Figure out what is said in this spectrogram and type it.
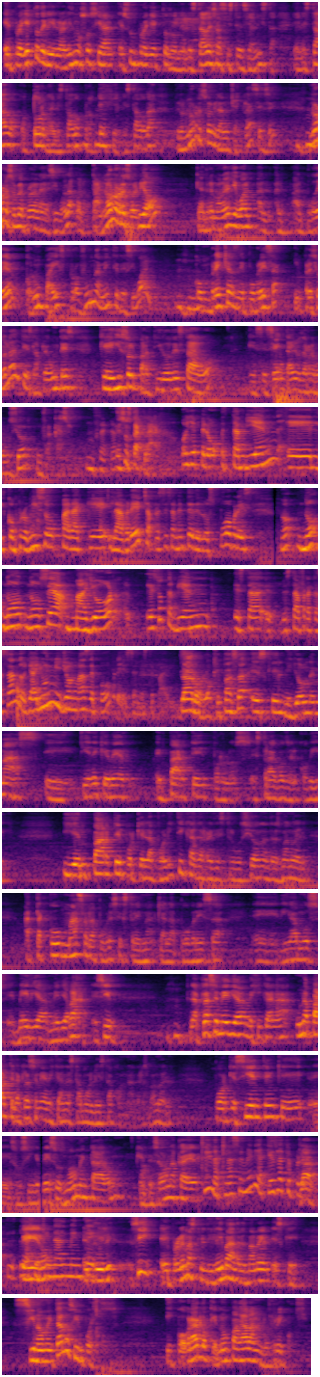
el proyecto del liberalismo social es un proyecto donde el Estado es asistencialista, el Estado otorga, el Estado protege, el Estado da, pero no resuelve la lucha de clases, ¿eh? no resuelve el problema de la desigualdad. Bueno, tal no lo resolvió que Andrés Manuel llegó al poder con un país profundamente desigual con brechas de pobreza impresionantes. La pregunta es, ¿qué hizo el partido de Estado en 60 años de revolución? Un fracaso. Un fracaso. Eso está claro. Oye, pero también el compromiso para que la brecha precisamente de los pobres no, no, no, no sea mayor, eso también está, está fracasando. Ya hay un millón más de pobres en este país. Claro, lo que pasa es que el millón de más eh, tiene que ver en parte por los estragos del COVID y en parte porque la política de redistribución Andrés Manuel atacó más a la pobreza extrema que a la pobreza, eh, digamos, eh, media, media baja. Es decir, la clase media mexicana, una parte de la clase media mexicana está molesta con Andrés Manuel porque sienten que eh, sus ingresos no aumentaron, que empezaron a caer. Sí, la clase media, que es la que, finalmente... El, sí, el problema es que el dilema de Andrés Manuel es que sin aumentar los impuestos y cobrar lo que no pagaban los ricos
